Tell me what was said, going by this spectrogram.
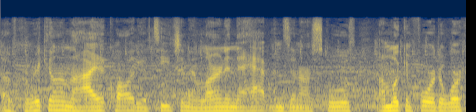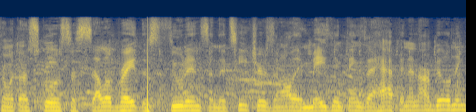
of curriculum, the high quality of teaching and learning that happens in our schools. I'm looking forward to working with our schools to celebrate the students and the teachers and all the amazing things that happen in our building.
